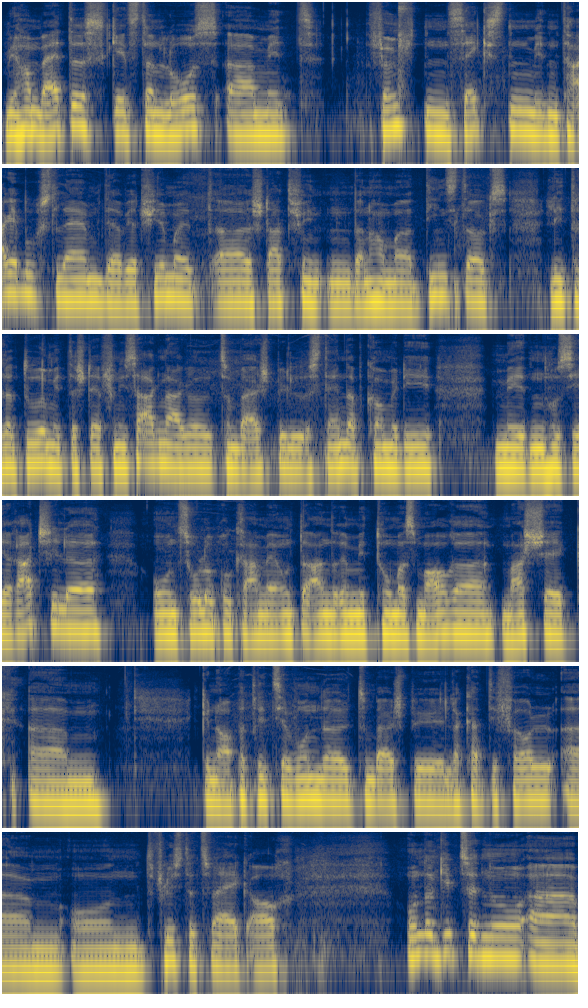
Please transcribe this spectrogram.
wir haben weiters, geht es dann los äh, mit 5.6. mit dem Tagebuchslam, der wird viermal äh, stattfinden. Dann haben wir dienstags Literatur mit der Stefanie Sagnagel, zum Beispiel Stand-up-Comedy mit dem Hosea Ratschiller und Soloprogramme unter anderem mit Thomas Maurer, Maschek, ähm, genau, Patricia Wunderl zum Beispiel, La Catifol ähm, und Flüsterzweig auch. Und dann gibt es halt nur äh,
